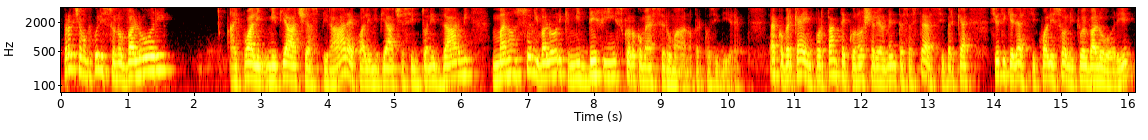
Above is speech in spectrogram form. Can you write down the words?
però diciamo che quelli sono valori ai quali mi piace aspirare, ai quali mi piace sintonizzarmi, ma non sono i valori che mi definiscono come essere umano, per così dire. Ecco perché è importante conoscere realmente se stessi, perché se io ti chiedessi quali sono i tuoi valori,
